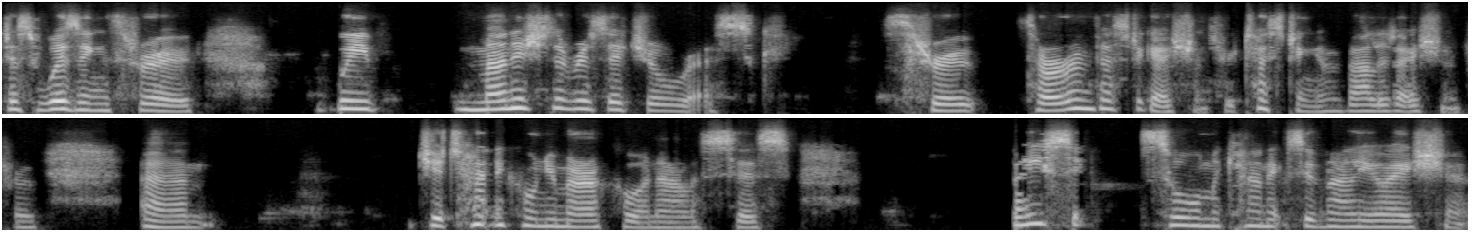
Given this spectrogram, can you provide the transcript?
just whizzing through, we manage the residual risk through thorough investigation, through testing and validation, through um, geotechnical numerical analysis, basic soil mechanics evaluation,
